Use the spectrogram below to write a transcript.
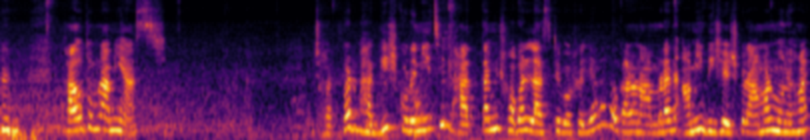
খাও তোমরা আমি আসছি। ঝটপট ভাগ্যিস করে নিয়েছি ভাতটা আমি সবার লাস্টে বসাই জানো তো? কারণ আমরা আমি বিশেষ করে আমার মনে হয়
